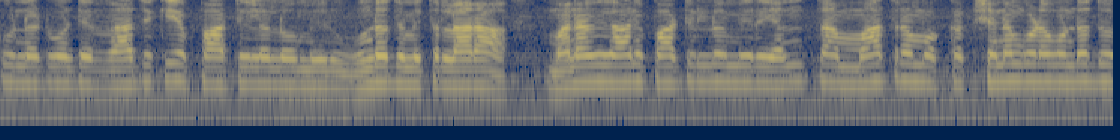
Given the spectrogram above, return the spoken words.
కూడినటువంటి రాజకీయ పార్టీలలో మీరు ఉండొద్దు మిత్రులారా. మనవి కాని పార్టీల్లో మీరు ఎంత మాత్రం ఒక్క క్షణం కూడా ఉండొద్దు.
